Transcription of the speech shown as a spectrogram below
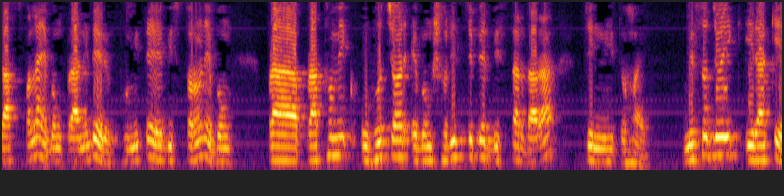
গাছপালা এবং প্রাণীদের ভূমিতে বিস্তরণ এবং প্রা- প্রাথমিক উভচর এবং সরীসৃপের বিস্তার দ্বারা চিহ্নিত হয়। মেসোজোইক ইরাকে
